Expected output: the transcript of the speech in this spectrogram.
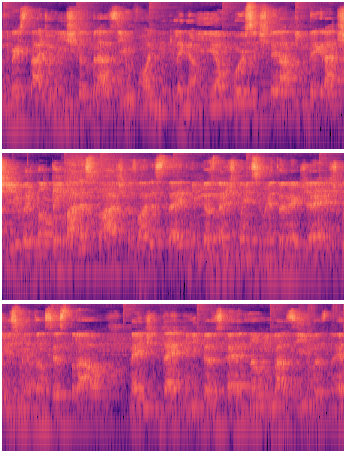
Universidade Holística do Brasil. Olha que legal. E é um curso de terapia integrativa, então tem várias práticas, várias técnicas né, de conhecimento energético, conhecimento ancestral, né, de técnicas é, não invasivas, né?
